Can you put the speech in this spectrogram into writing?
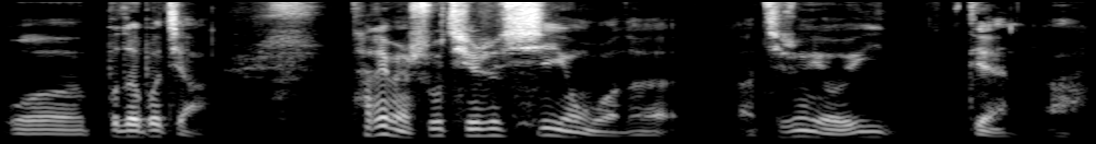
我不得不讲，他这本书其实吸引我的啊，其中有一点啊，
